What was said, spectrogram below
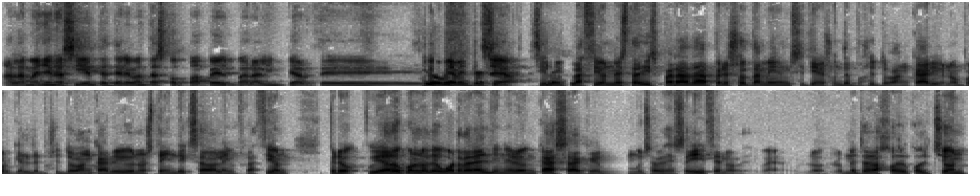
a la mañana siguiente te levantas con papel para limpiarte. Sí, obviamente, O sea. si la inflación está disparada, pero eso también si tienes un depósito bancario, ¿no? Porque el depósito bancario no está indexado a la inflación. Pero cuidado con lo de guardar el dinero en casa, que muchas veces se dice, ¿no? Bueno, lo, lo meto debajo del colchón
